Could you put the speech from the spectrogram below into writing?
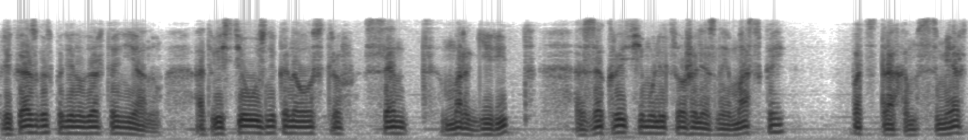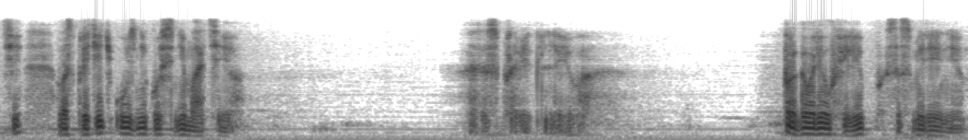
Приказ господину Д'Артаньяну отвести узника на остров Сент-Маргерит, закрыть ему лицо железной маской, под страхом смерти воспретить узнику снимать ее. Это справедливо, проговорил Филипп со смирением.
